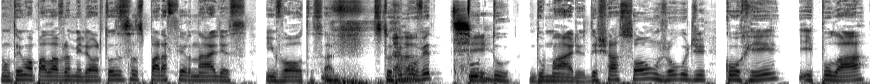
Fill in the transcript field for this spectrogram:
Não tem uma palavra melhor, todas essas parafernálias em volta, sabe? Se tu remover tudo do Mario, deixar só um jogo de correr e pular,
